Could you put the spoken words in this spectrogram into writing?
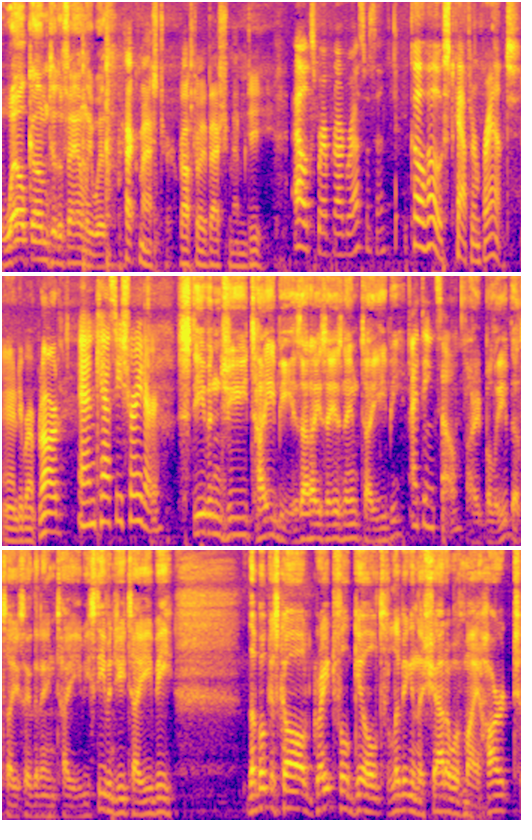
Welcome to the family with Hackmaster, Ralph W. Basham, MD. Alex Brant Bernard Rasmussen. Co-host Catherine Brandt. Andy Brant Bernard. And Cassie Schrader. Steven G. Taibbi. Is that how you say his name? Taibbi? I think so. I believe that's how you say the name Taibbi. Steven G. Taibbi. The book is called Grateful Guilt Living in the Shadow of My Heart.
